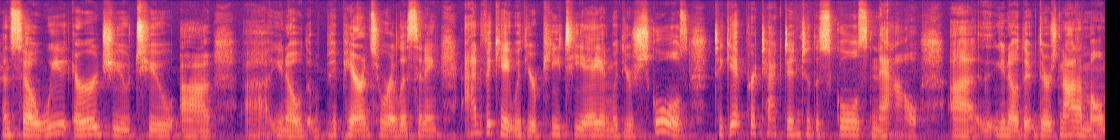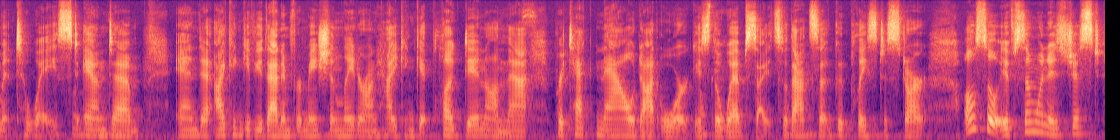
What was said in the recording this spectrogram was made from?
And so we urge you to, uh, uh, you know, the parents who are listening, advocate with your PTA and with your schools to get Protect into the schools now. Uh, you know, there, there's not a moment to waste, and um, and uh, I can give you that information later on how you can get plugged in on that. ProtectNow.org is the website, so that's a good place to start. Also, if someone is just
